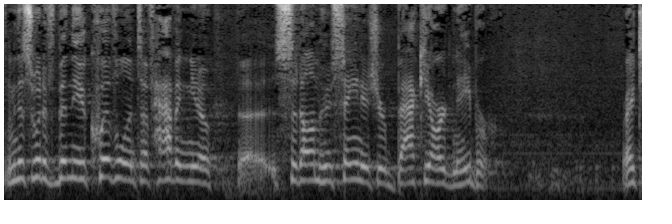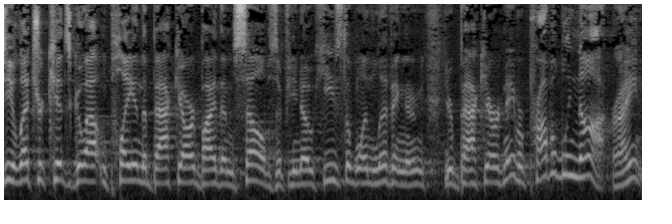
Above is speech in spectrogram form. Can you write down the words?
I mean, this would have been the equivalent of having, you know, uh, Saddam Hussein as your backyard neighbor. Right? Do you let your kids go out and play in the backyard by themselves if you know he's the one living in your backyard neighbor? Probably not, right?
